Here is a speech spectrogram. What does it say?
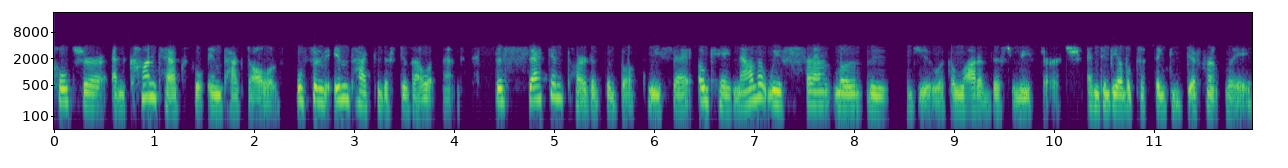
culture and context will impact all of, will sort of impact this development. The second part of the book, we say, okay, now that we've front loaded you with a lot of this research and to be able to think differently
